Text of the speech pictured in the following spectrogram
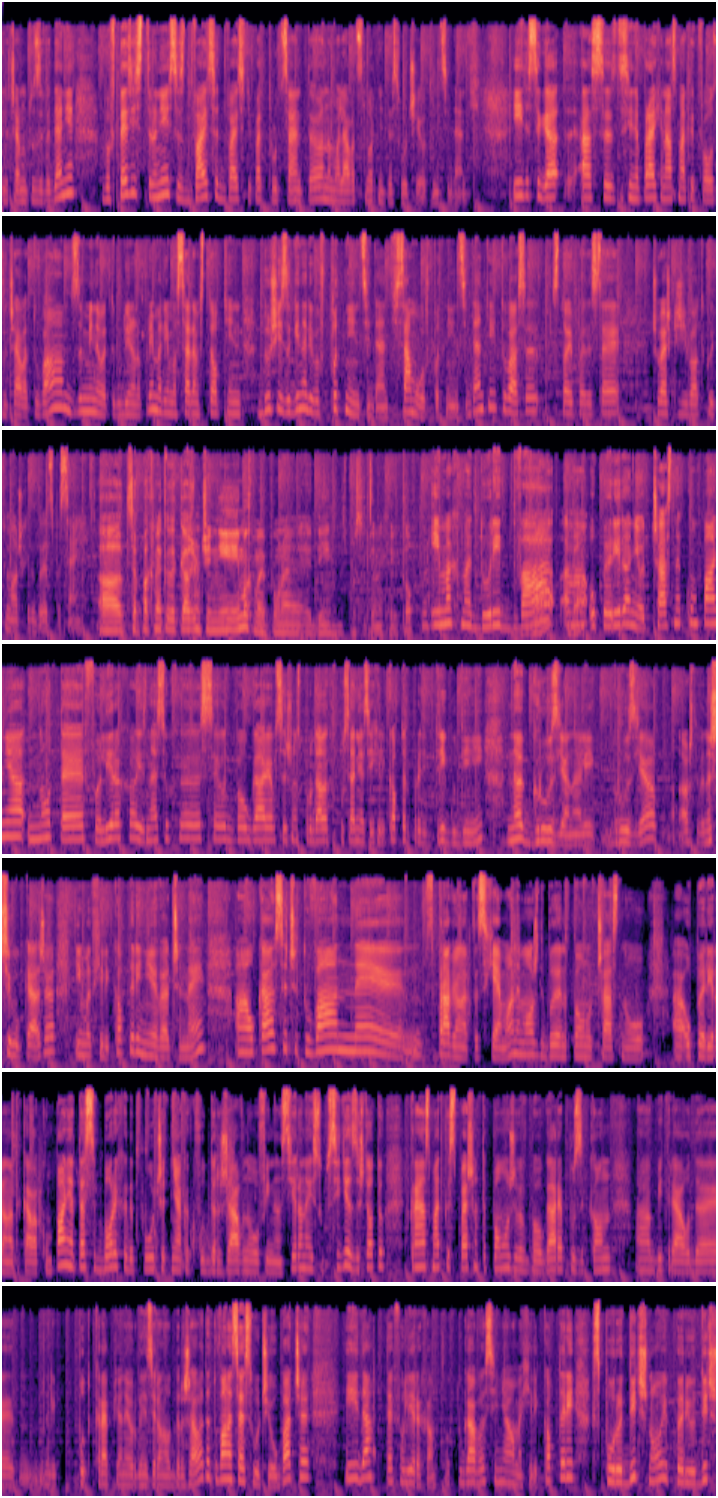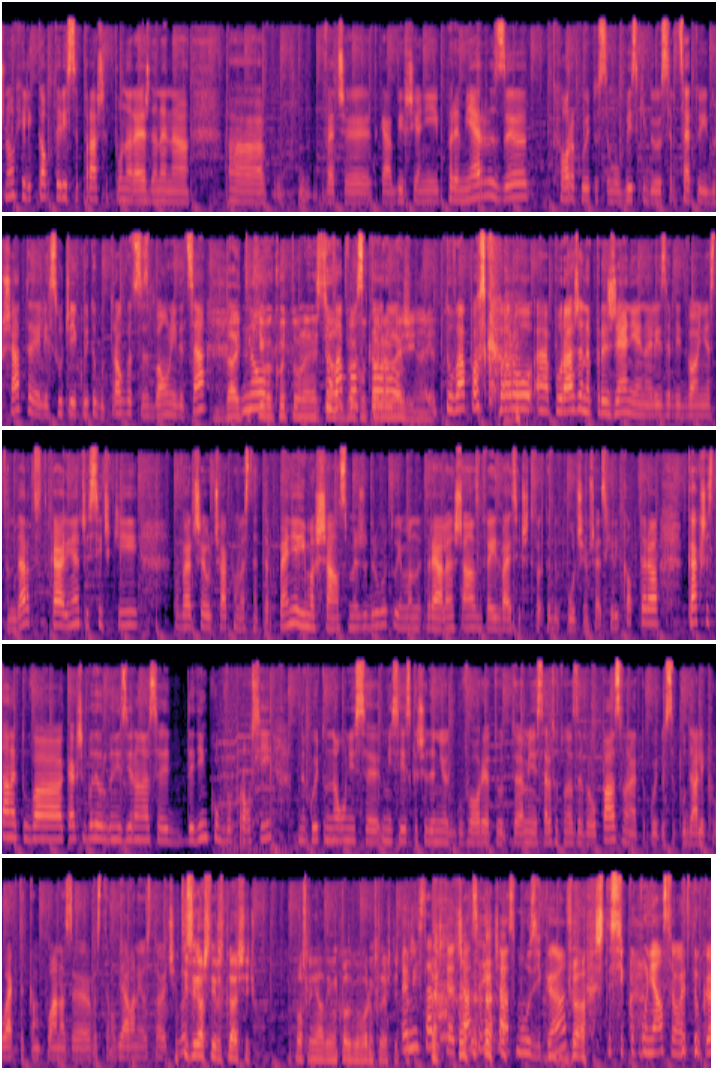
лечебното заведение. В тези страни с 20-25% намаляват смъртните случаи от инциденти. И сега аз е, си направих една сметка какво означава това. За миналата година, например, има 700 души загинали в пътни инциденти, само в пътни инциденти. И това са 150 човешки животи, които можеха да бъдат спасени. А, все пак нека да кажем, че ние имахме поне един спасителен хеликоптер. Имахме дори два, Два, да. а, оперирани от частна компания, но те фалираха, изнесоха се от България. Всъщност продадоха последния си хеликоптер преди 3 години на Грузия. Нали? Грузия, още веднъж ще го кажа, имат хеликоптери, ние вече не. А, оказва се, че това не е правилната схема, не може да бъде напълно частно а, оперирана такава компания. Те се бориха да получат някакво държавно финансиране и субсидия, защото в крайна сметка спешната помощ в България по закон а, би трябвало да е нали, подкрепяне организирана от държавата. Това не се случи обаче и да, те фалираха. От тогава си нямаме хеликоптери. Спорадично и периодично хеликоптери се пращат по нареждане на а, вече така, бившия ни премьер за хора, които са му близки до сърцето и душата, или случаи, които го трогват с болни деца. Да, и такива, но които не сядат върху таралежи. Нали? Това по-скоро а, поража напрежение нали, заради двойния стандарт. Така или иначе всички вече очакваме с нетърпение. Има шанс, между другото, има реален шанс 2024 да получим 6 хеликоптера. Как ще стане това? Как ще бъде организирана? С един куп въпроси, на които много ни се, ми се искаше да ни отговорят от Министерството на здравеопазването, които са подали проекта към плана за възстановяване и устойчивост. Ти сега ще ти разкажеш всичко. После няма да има какво да говорим следващия час. Еми, следващия час е час музика. да. Ще си капонясваме тук.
